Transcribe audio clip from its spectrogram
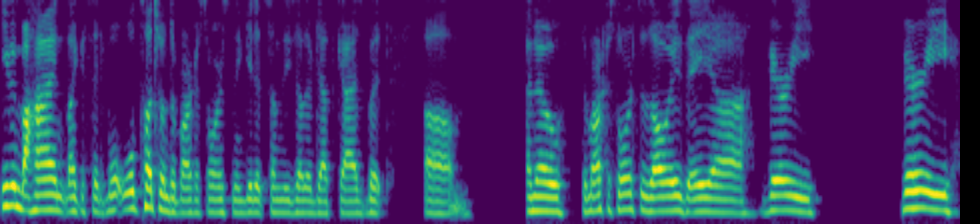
even behind, like I said, we'll we'll touch on Demarcus Lawrence and get at some of these other depth guys. But um, I know Demarcus Lawrence is always a uh, very very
